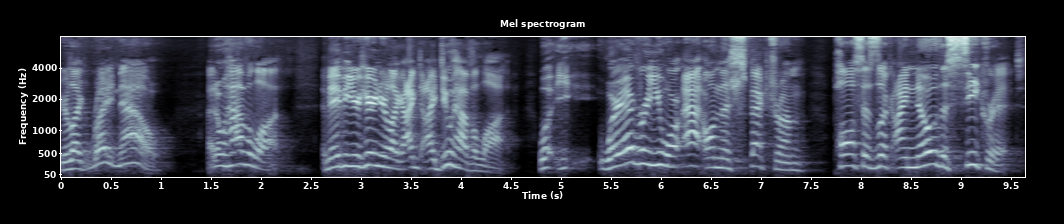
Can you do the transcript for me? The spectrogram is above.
You're like, right now, I don't have a lot. And maybe you're here and you're like, I, I do have a lot. Well, wherever you are at on the spectrum, Paul says, look, I know the secret.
